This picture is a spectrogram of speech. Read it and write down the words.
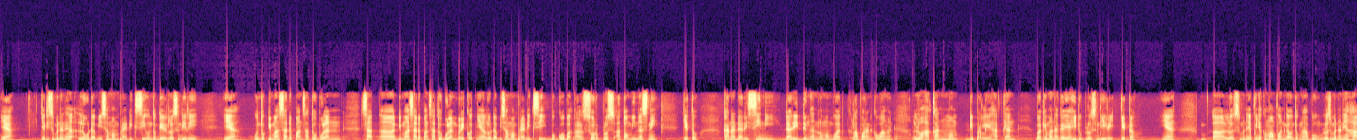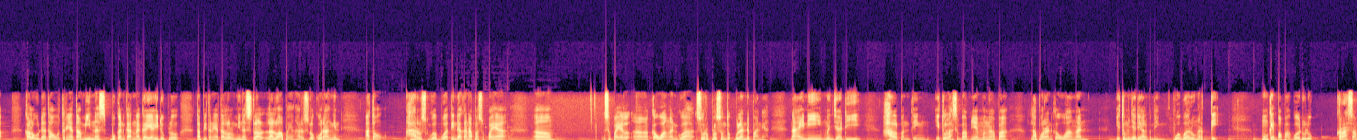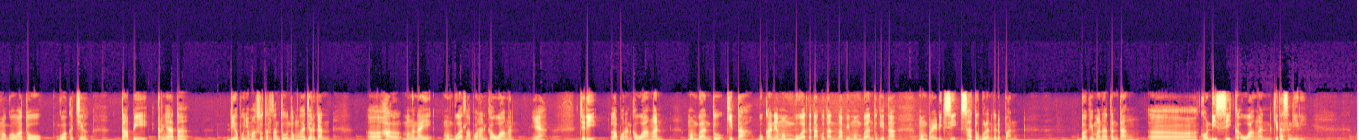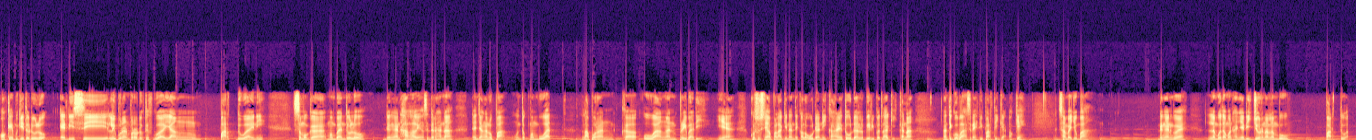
Ya. Jadi sebenarnya lu udah bisa memprediksi untuk diri lo sendiri, ya. Untuk di masa depan satu bulan saat uh, di masa depan satu bulan berikutnya lu udah bisa memprediksi gue bakal surplus atau minus nih, gitu. Karena dari sini, dari dengan lo membuat laporan keuangan, lo akan diperlihatkan bagaimana gaya hidup lo sendiri, gitu, ya. Uh, lu sebenarnya punya kemampuan nggak untuk nabung? Lu sebenarnya kalau udah tahu ternyata minus bukan karena gaya hidup lo tapi ternyata lo minus lalu apa yang harus lo kurangin? Atau harus gue buat tindakan apa supaya uh, supaya uh, keuangan gue surplus untuk bulan depannya? Nah ini menjadi hal penting. Itulah sebabnya mengapa laporan keuangan itu menjadi hal penting. Gue baru ngerti mungkin papa gue dulu keras sama gue waktu gue kecil tapi ternyata dia punya maksud tertentu untuk mengajarkan uh, hal mengenai membuat laporan keuangan ya. Jadi laporan keuangan membantu kita bukannya membuat ketakutan tapi membantu kita memprediksi satu bulan ke depan bagaimana tentang uh, kondisi keuangan kita sendiri. Oke, begitu dulu edisi liburan produktif gua yang part 2 ini. Semoga membantu lo dengan hal-hal yang sederhana. Dan jangan lupa untuk membuat laporan keuangan pribadi ya. Khususnya apalagi nanti kalau udah nikah itu udah lebih ribet lagi. Karena nanti gue bahas deh di part 3 oke sampai jumpa dengan gue. Lembu tamun hanya di jurnal lembu part 2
